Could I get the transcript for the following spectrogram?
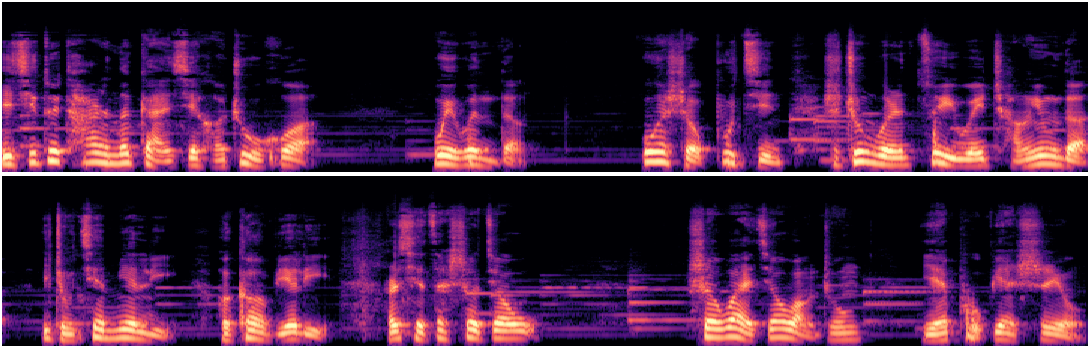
以及对他人的感谢和祝贺、慰问等。握手不仅是中国人最为常用的一种见面礼和告别礼，而且在社交、涉外交往中也普遍适用。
